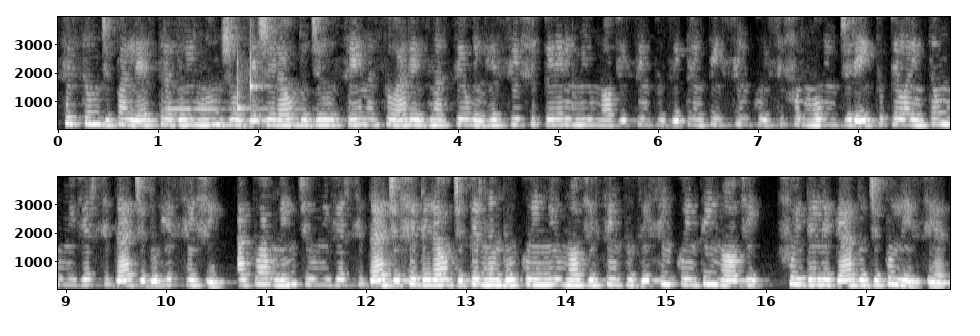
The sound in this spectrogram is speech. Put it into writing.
Sessão de palestra do irmão José Geraldo de Lucena Soares nasceu em Recife PR em 1935 e se formou em Direito pela então Universidade do Recife, atualmente Universidade Federal de Pernambuco. Em 1959, foi delegado de polícia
